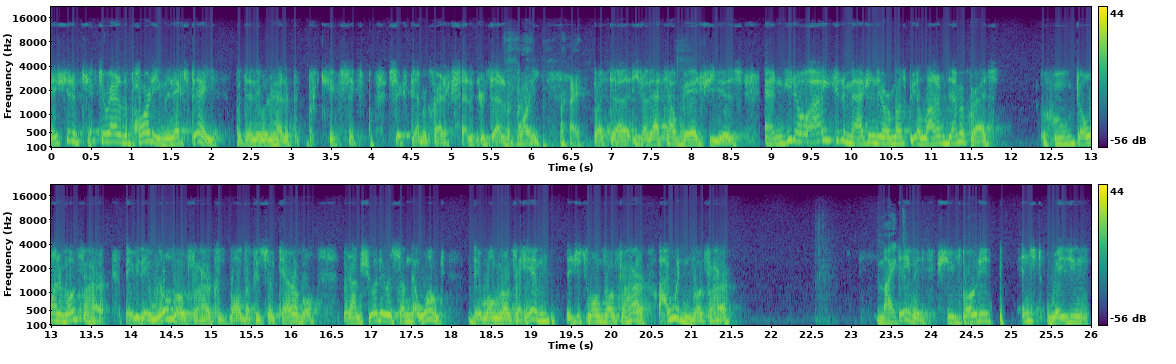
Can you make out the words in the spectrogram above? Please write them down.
They should have kicked her out of the party the next day, but then they would have had to kick six six Democratic senators out of the party. Right. But uh, you know that's how bad she is, and you know I can imagine there must be a lot of Democrats who don't want to vote for her. Maybe they will vote for her because Bolduc is so terrible, but I'm sure there are some that won't. They won't vote for him. They just won't vote for her. I wouldn't vote for her. Mike, David, she voted against raising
